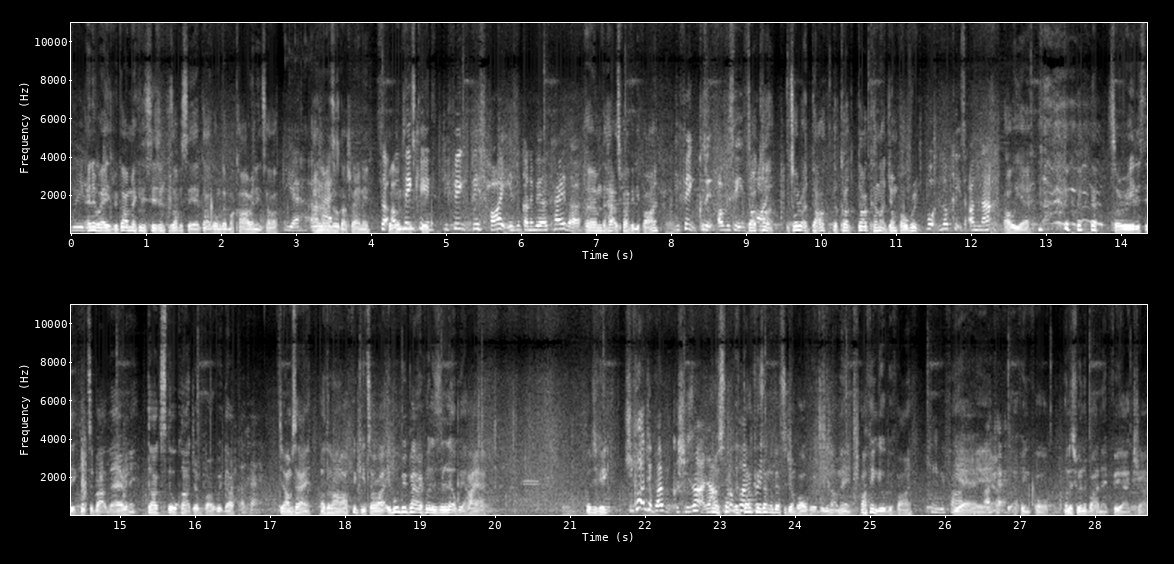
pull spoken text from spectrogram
really Anyways, we gotta make a decision because obviously I gotta go and get my car in it. So Yeah, and okay. Lorenzo's got training. So we're I'm thinking, do you think this height is going to be okay though? Um, the hat's perfectly fine. You think because it, obviously it's Dog high, it's all about dog. The dog cannot jump over it. but look, it's on that. Oh yeah. so realistic, it's about there, it? Dog still can't jump over it though. Okay. Do you know what I'm saying? I don't know. I think it's alright. It would be better if it was a little bit higher. What do you think? She can't jump over because she's not allowed No, to not, the jump dog over isn't gonna be able to jump over it, but you know what I mean. I think it'll be fine. Think you'll be fine. Yeah, yeah, yeah. Okay. I think four. Unless we're gonna buy a few extra.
